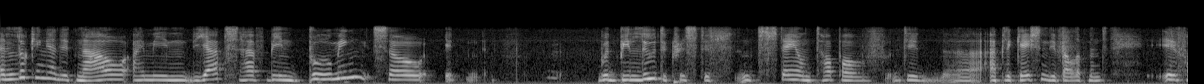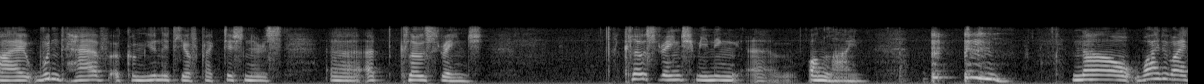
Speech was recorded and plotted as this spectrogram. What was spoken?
And looking at it now, I mean, the apps have been booming, so it would be ludicrous to stay on top of the uh, application development if I wouldn't have a community of practitioners uh, at close range. Close range meaning um, online. now, why do I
